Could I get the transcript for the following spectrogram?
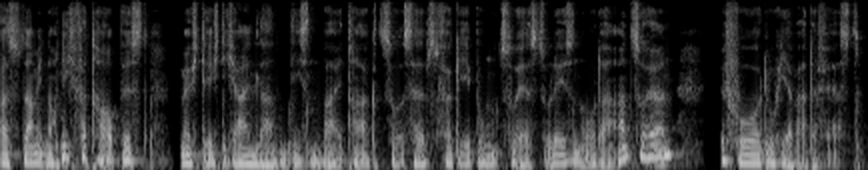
Falls du damit noch nicht vertraut bist, möchte ich dich einladen, diesen Beitrag zur Selbstvergebung zuerst zu lesen oder anzuhören, bevor du hier weiterfährst.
